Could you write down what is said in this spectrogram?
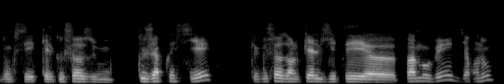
Donc, c'est quelque chose que j'appréciais, quelque chose dans lequel j'étais pas mauvais, dirons-nous.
